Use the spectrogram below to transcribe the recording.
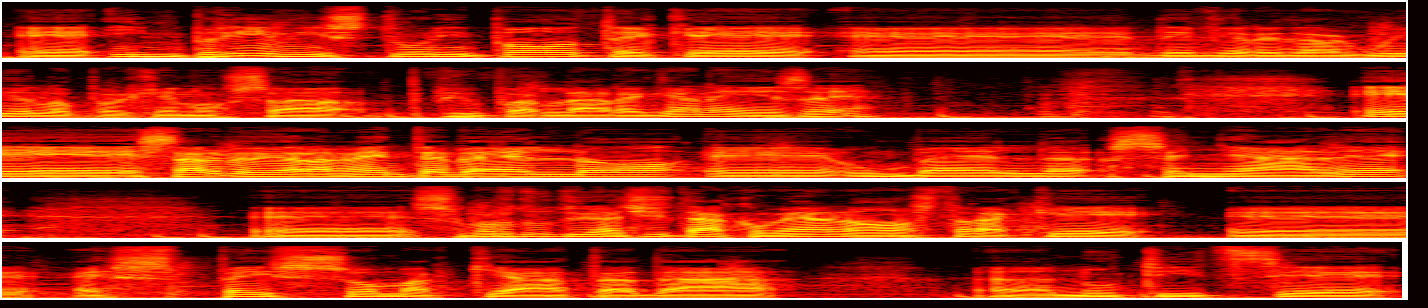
Eh, in primis tuo nipote che eh, devi redarguirlo perché non sa più parlare ganese e sarebbe veramente bello e un bel segnale eh, soprattutto in una città come la nostra che eh, è spesso macchiata da eh, notizie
